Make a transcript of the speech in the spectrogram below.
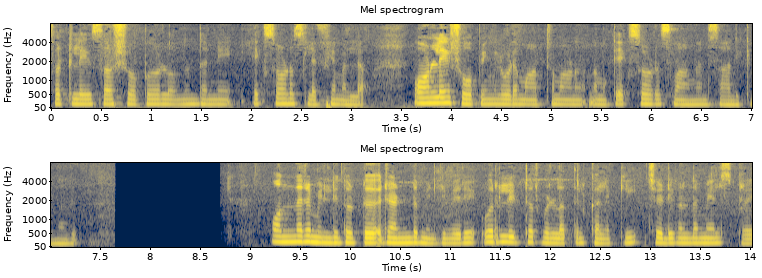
ഫെർട്ടിലൈസർ ഷോപ്പുകളിലൊന്നും തന്നെ എക്സോഡസ് ലഭ്യമല്ല. ഓൺലൈൻ ഷോപ്പിങ്ങിലൂടെ മാത്രമാണ് നമുക്ക് എക്സോഡസ് വാങ്ങാൻ സാധിക്കുന്നത്. ഒന്നര മില്ലി തൊട്ട് രണ്ട് മില്ലി വരെ ഒരു ലിറ്റർ വെള്ളത്തിൽ കലക്കി ചെടികളുടെ മേൽ സ്പ്രേ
